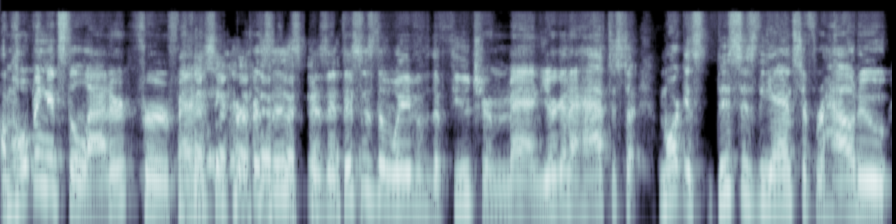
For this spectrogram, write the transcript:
I'm hoping it's the latter for fantasy purposes because if this is the wave of the future, man, you're gonna have to start. Marcus, this is the answer for how to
